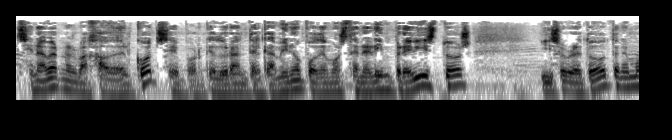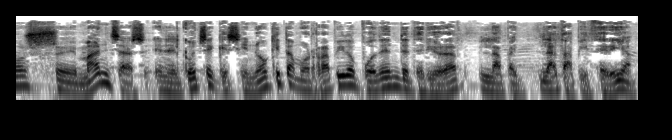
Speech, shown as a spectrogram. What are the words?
sin habernos bajado del coche, porque durante el camino podemos tener imprevistos y sobre todo tenemos eh, manchas en el coche que si no quitamos rápido pueden deteriorar la, la tapicería.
